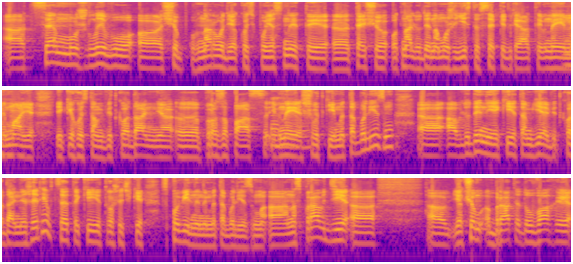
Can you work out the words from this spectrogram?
А Це можливо, е, щоб в народі якось пояснити те, що одна людина може їсти все підряд, і в неї немає якихось там відкладання про запас, і в неї швидкий метаболізм. А в людини, які там є відкладання жирів, це такий трошечки сповільнений метаболізм. А насправді. Якщо брати до уваги е,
